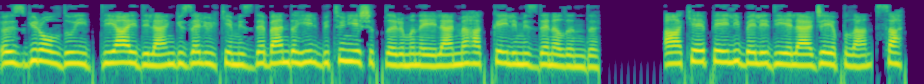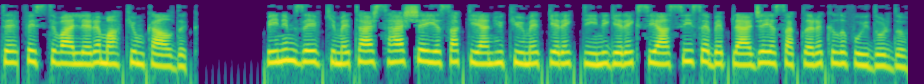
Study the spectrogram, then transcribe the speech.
Özgür olduğu iddia edilen güzel ülkemizde ben dahil bütün yaşıtlarımın eğlenme hakkı elimizden alındı. AKP'li belediyelerce yapılan sahte festivallere mahkum kaldık. Benim zevkime ters her şey yasak diyen hükümet gerek dini gerek siyasi sebeplerce yasaklara kılıf uydurdu.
